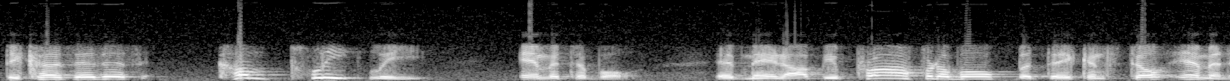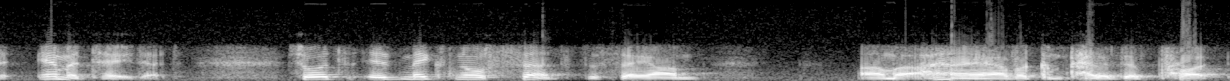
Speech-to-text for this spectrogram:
because it is completely imitable. It may not be profitable, but they can still imit- imitate it. So it's, it makes no sense to say I'm, I'm a, I have a competitive pro-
